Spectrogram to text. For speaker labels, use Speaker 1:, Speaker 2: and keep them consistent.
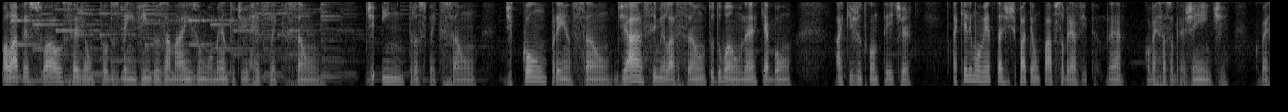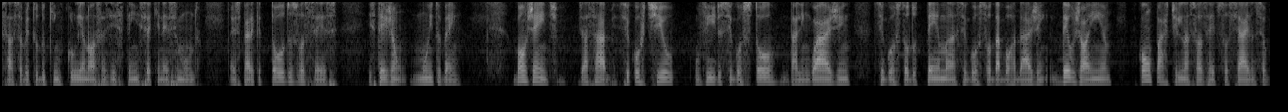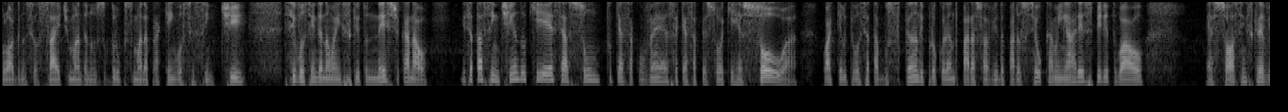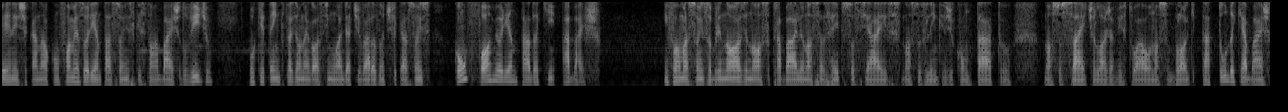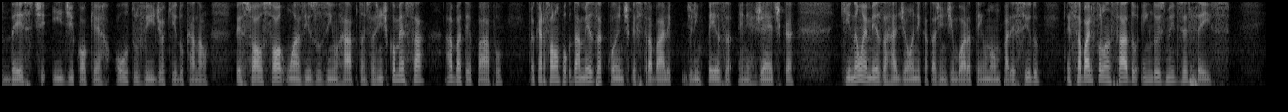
Speaker 1: Olá pessoal, sejam todos bem-vindos a mais um momento de reflexão, de introspecção, de compreensão, de assimilação, tudo bom, né? Que é bom. Aqui junto com o Teacher, aquele momento da gente bater um papo sobre a vida, né? Conversar sobre a gente, conversar sobre tudo que inclui a nossa existência aqui nesse mundo. Eu espero que todos vocês estejam muito bem. Bom, gente, já sabe, se curtiu o vídeo, se gostou da linguagem, se gostou do tema, se gostou da abordagem, dê o joinha, compartilhe nas suas redes sociais, no seu blog, no seu site, manda nos grupos, manda para quem você sentir. Se você ainda não é inscrito neste canal e você está sentindo que esse assunto, que essa conversa, que essa pessoa que ressoa com aquilo que você está buscando e procurando para a sua vida, para o seu caminhar espiritual, é só se inscrever neste canal conforme as orientações que estão abaixo do vídeo, porque tem que fazer um negocinho lá de ativar as notificações conforme orientado aqui abaixo. Informações sobre nós e nosso trabalho, nossas redes sociais, nossos links de contato, nosso site, loja virtual, nosso blog, tá tudo aqui abaixo deste e de qualquer outro vídeo aqui do canal. Pessoal, só um avisozinho rápido antes da gente começar a bater papo eu quero falar um pouco da mesa quântica, esse trabalho de limpeza energética, que não é mesa radiônica, tá, gente? Embora tenha um nome parecido. Esse trabalho foi lançado em 2016.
